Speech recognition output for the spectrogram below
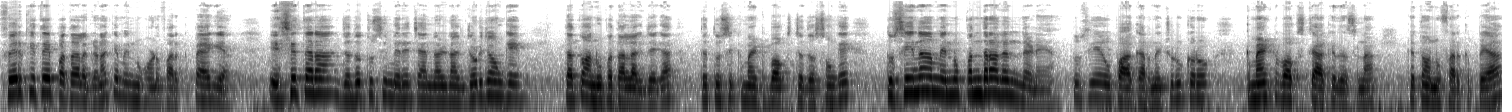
ਫਿਰ ਕਿਤੇ ਪਤਾ ਲੱਗਣਾ ਕਿ ਮੈਨੂੰ ਹੁਣ ਫ਼ਰਕ ਪੈ ਗਿਆ। ਇਸੇ ਤਰ੍ਹਾਂ ਜਦੋਂ ਤੁਸੀਂ ਮੇਰੇ ਚੈਨਲ ਨਾਲ ਜੁੜ ਜਾਓਗੇ, ਤਾਂ ਤੁਹਾਨੂੰ ਪਤਾ ਲੱਗ ਜਾਏਗਾ ਤੇ ਤੁਸੀਂ ਕਮੈਂਟ ਬਾਕਸ 'ਚ ਦੱਸੋਗੇ, ਤੁਸੀਂ ਨਾ ਮੈਨੂੰ 15 ਦਿਨ ਦੇਣੇ ਆ। ਤੁਸੀਂ ਇਹ ਉਪਾਅ ਕਰਨੇ ਸ਼ੁਰੂ ਕਰੋ। ਕਮੈਂਟ ਬਾਕਸ 'ਚ ਆ ਕੇ ਦੱਸਣਾ ਕਿ ਤੁਹਾਨੂੰ ਫ਼ਰਕ ਪਿਆ।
